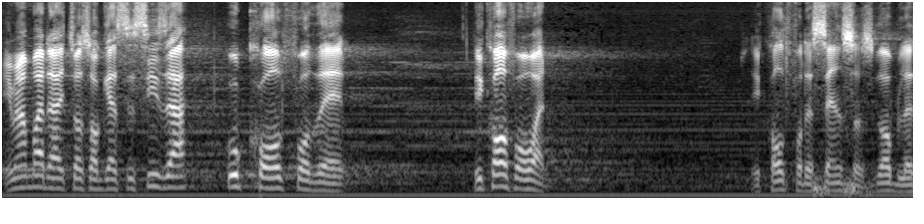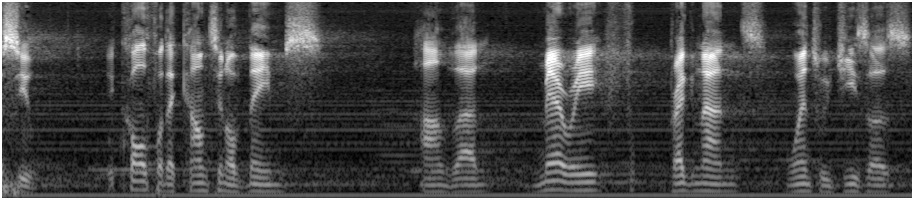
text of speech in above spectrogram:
Remember that it was Augustus Caesar who called for the. He called for what? He called for the census. God bless you. He called for the counting of names, and then Mary, pregnant, went with Jesus,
